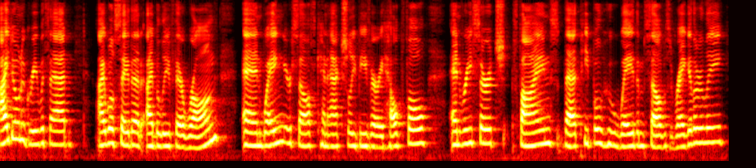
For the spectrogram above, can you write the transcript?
I don't agree with that. I will say that I believe they're wrong, and weighing yourself can actually be very helpful. And research finds that people who weigh themselves regularly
